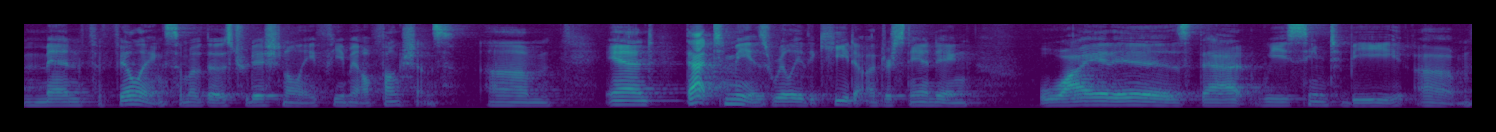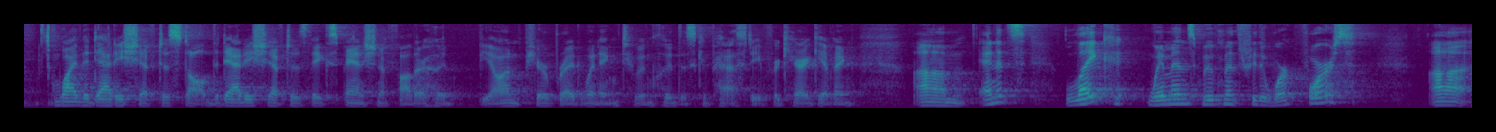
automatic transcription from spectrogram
men fulfilling some of those traditionally female functions. Um, and that to me is really the key to understanding why it is that we seem to be, um, why the daddy shift is stalled. The daddy shift is the expansion of fatherhood beyond pure breadwinning to include this capacity for caregiving. Um, and it's like women's movement through the workforce. Uh,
